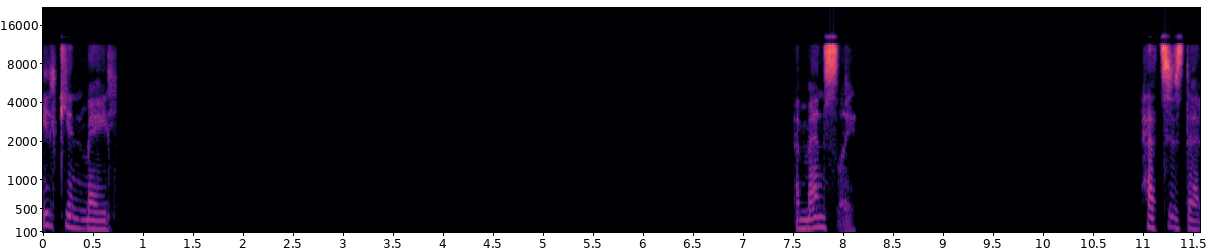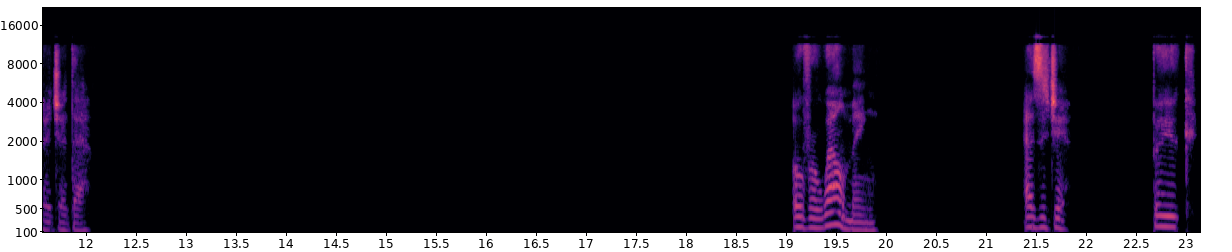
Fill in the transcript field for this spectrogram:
İlkin meyil. Immensely. Hadsiz derecede. Overwhelming. Ezici. Büyük.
